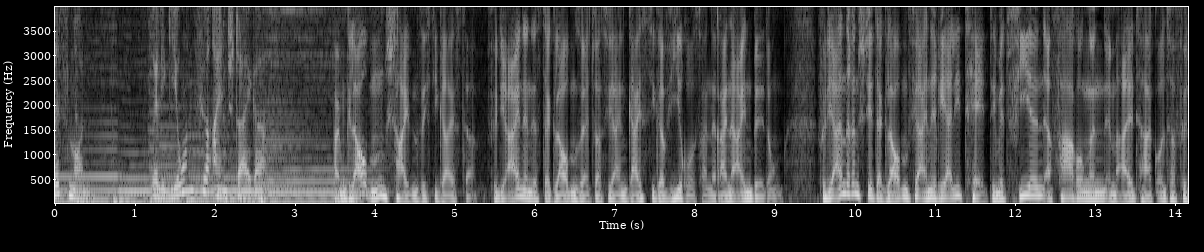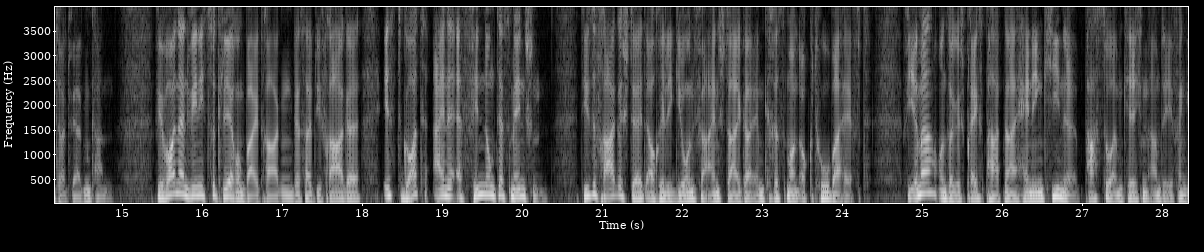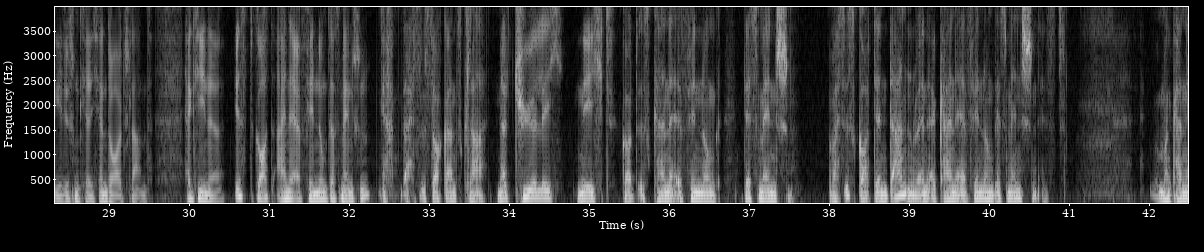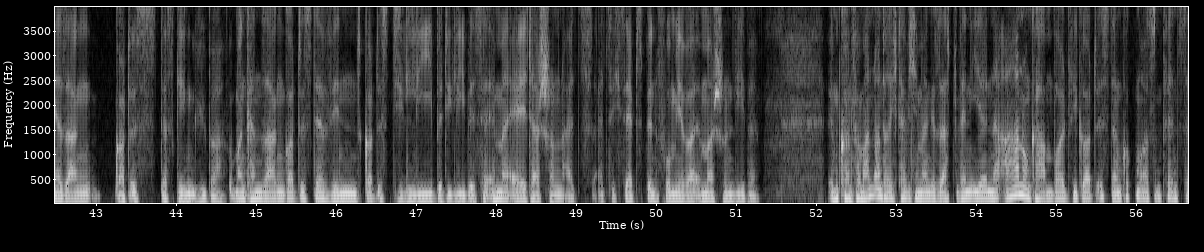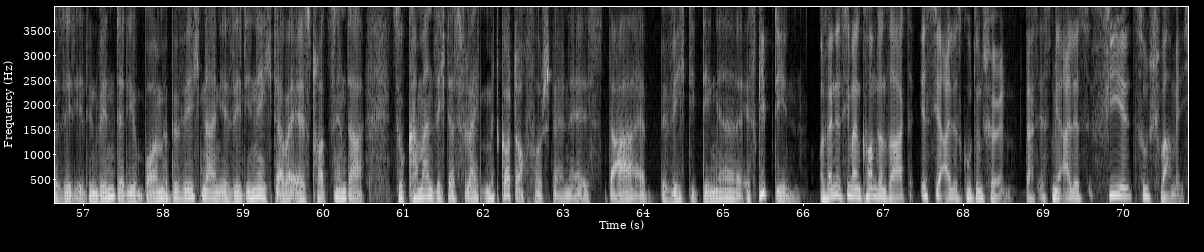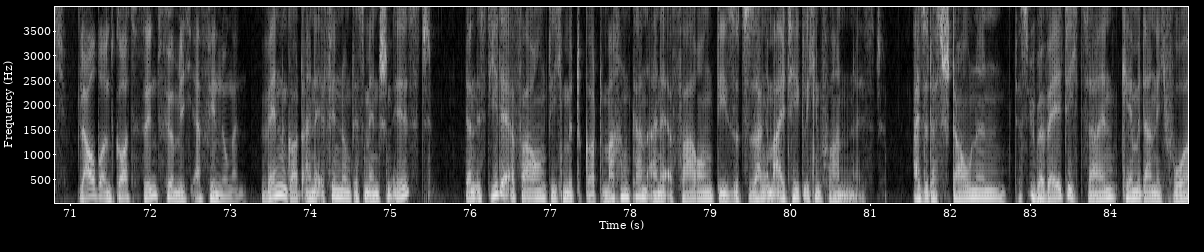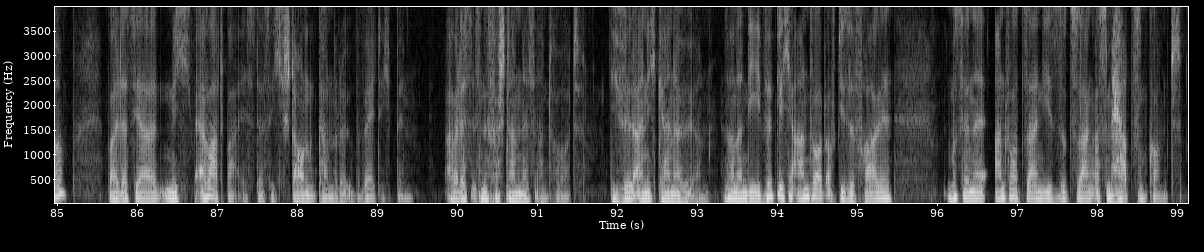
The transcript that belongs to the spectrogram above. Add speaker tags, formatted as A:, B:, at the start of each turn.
A: Chris Religion für Einsteiger.
B: Beim Glauben scheiden sich die Geister. Für die einen ist der Glauben so etwas wie ein geistiger Virus, eine reine Einbildung. Für die anderen steht der Glauben für eine Realität, die mit vielen Erfahrungen im Alltag unterfüttert werden kann. Wir wollen ein wenig zur Klärung beitragen, deshalb die Frage, ist Gott eine Erfindung des Menschen? Diese Frage stellt auch Religion für Einsteiger im Chrismon Oktoberheft. Wie immer unser Gesprächspartner Henning Kiene, Pastor im Kirchenamt der Evangelischen Kirche in Deutschland. Herr Kiene, ist Gott eine Erfindung des Menschen?
C: Ja, das ist doch ganz klar. Natürlich nicht. Gott ist keine Erfindung des Menschen. Was ist Gott denn dann, wenn er keine Erfindung des Menschen ist? Man kann ja sagen, Gott ist das Gegenüber. Man kann sagen, Gott ist der Wind, Gott ist die Liebe. Die Liebe ist ja immer älter schon, als, als ich selbst bin. Vor mir war immer schon Liebe. Im Konfirmandenunterricht habe ich immer gesagt, wenn ihr eine Ahnung haben wollt, wie Gott ist, dann guckt mal aus dem Fenster. Seht ihr den Wind, der die Bäume bewegt? Nein, ihr seht ihn nicht, aber er ist trotzdem da. So kann man sich das vielleicht mit Gott auch vorstellen. Er ist da, er bewegt die Dinge, es gibt ihn.
B: Und wenn jetzt jemand kommt und sagt, ist ja alles gut und schön, das ist mir alles viel zu schwammig. Glaube und Gott sind für mich Erfindungen.
C: Wenn Gott eine Erfindung des Menschen ist, dann ist jede Erfahrung, die ich mit Gott machen kann, eine Erfahrung, die sozusagen im Alltäglichen vorhanden ist. Also das Staunen, das Überwältigtsein käme da nicht vor, weil das ja nicht erwartbar ist, dass ich staunen kann oder überwältigt bin. Aber das ist eine Verstandesantwort. Die will eigentlich keiner hören. Sondern die wirkliche Antwort auf diese Frage, muss eine Antwort sein, die sozusagen aus dem Herzen kommt.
